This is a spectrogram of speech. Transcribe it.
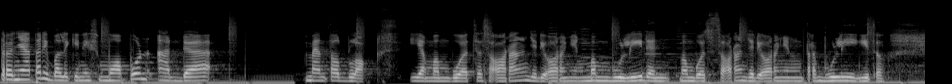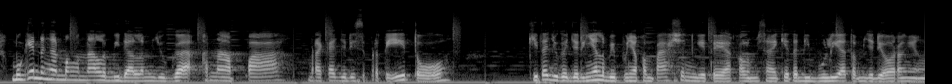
Ternyata di balik ini semua pun ada mental blocks yang membuat seseorang jadi orang yang membuli dan membuat seseorang jadi orang yang terbuli gitu. Mungkin dengan mengenal lebih dalam juga kenapa mereka jadi seperti itu, kita juga jadinya lebih punya compassion gitu ya kalau misalnya kita dibully atau menjadi orang yang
